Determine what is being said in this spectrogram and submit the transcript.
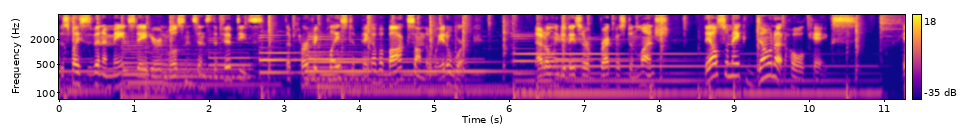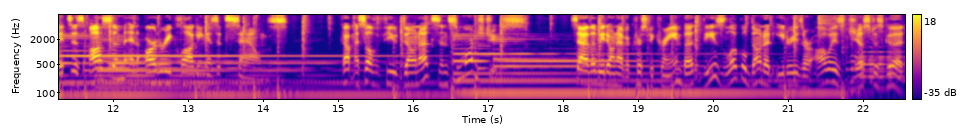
This place has been a mainstay here in Wilson since the 50s, the perfect place to pick up a box on the way to work. Not only do they serve breakfast and lunch, they also make donut hole cakes. It's as awesome and artery clogging as it sounds. Got myself a few donuts and some orange juice. Sadly, we don't have a Krispy Kreme, but these local donut eateries are always just as good.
